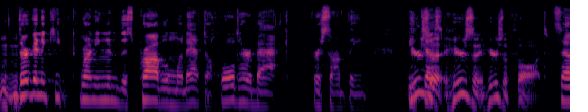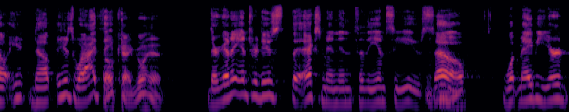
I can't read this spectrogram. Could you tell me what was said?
Mm-hmm. they're going to keep running into this problem where they have to hold her back for something. Here's a here's a here's a thought. so here, no, here's what I think Okay, go ahead. they're going to introduce the X Men into the MCU. So, Mm-hmm. What maybe you're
